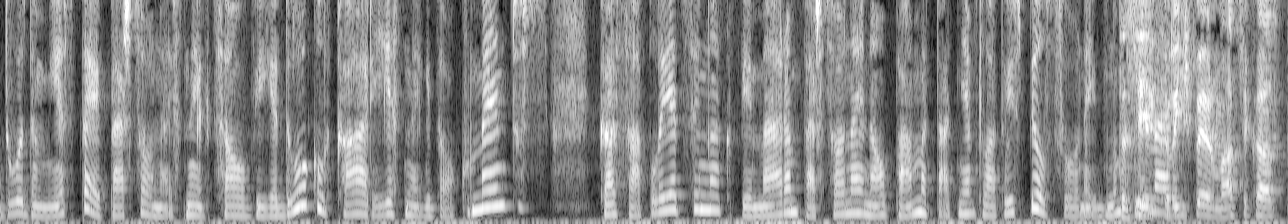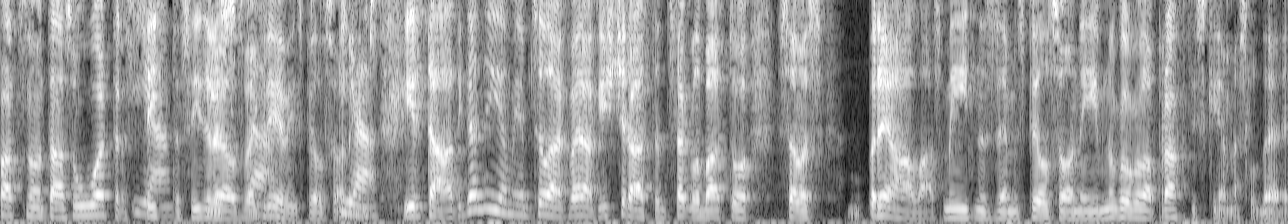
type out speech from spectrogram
dodam iespēju personai sniegt savu viedokli, kā arī iesniegt dokumentus, kas apliecina, ka, piemēram, personai nav pamata atņemt Latvijas pilsonību. Nu, Tas ir, ka viņš, piemēram, atsakās pats no tās otras, Jā, citas Izraels vai. Krievijas pilsonības. Jā. Ir tādi gadījumi, ja cilvēki vairāk izšķirās, tad saglabāt to savas reālās mītnes zemes pilsonību, nu, kaut kādā praktiski iemesla dēļ.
